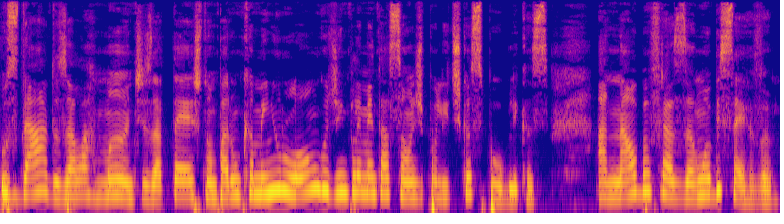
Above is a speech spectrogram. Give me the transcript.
Os dados alarmantes atestam para um caminho longo de implementação de políticas públicas. A Nauba Frazão observa.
